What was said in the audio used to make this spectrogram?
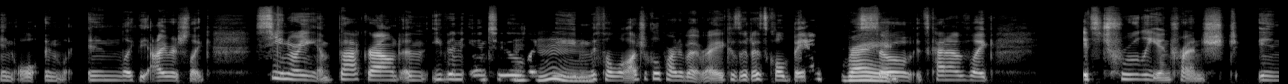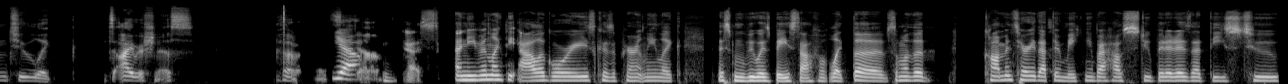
in all in in like the Irish like scenery and background and even into like the Mhm. mythological part of it, right? Because it is called band. Right. So it's kind of like it's truly entrenched into like its Irishness. if that makes sense. Yeah. yes. And even like the allegories, because apparently like this movie was based off of like the some of the commentary that they're making about how stupid it is that these two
